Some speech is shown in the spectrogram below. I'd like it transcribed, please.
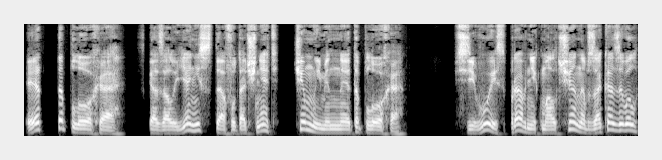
«Это плохо», — сказал я, не став уточнять, чем именно это плохо. Всего исправник Молчанов заказывал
